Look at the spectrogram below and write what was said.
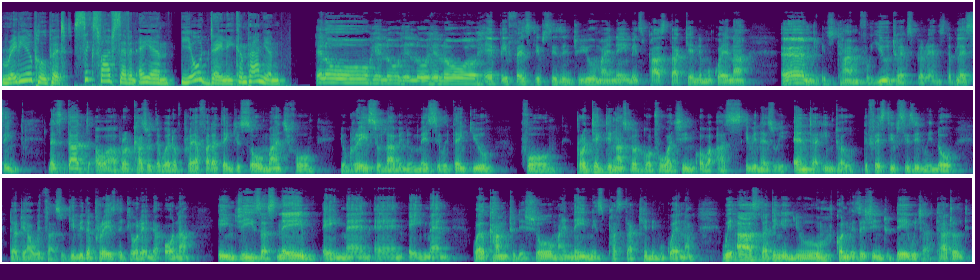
Radio Pulpit 657 AM your daily companion. Hello, hello, hello, hello. Happy festive season to you. My name is Pastor Kenny Mukwena and it's time for you to experience the blessing. Let's start our broadcast with a word of prayer. Father, thank you so much for your grace, your love and your mercy. We thank you for protecting us, Lord God, for watching over us even as we enter into the festive season. We know that you are with us. We give you the praise, the glory, and the honor. In Jesus' name, amen and amen. Welcome to the show. My name is Pastor Kenny Mukwena. We are starting a new conversation today, which I've titled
